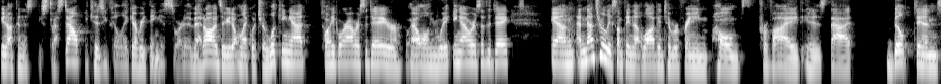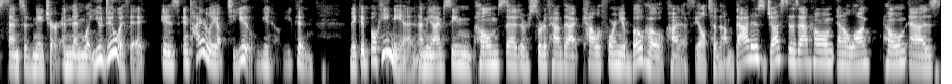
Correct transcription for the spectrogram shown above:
You're not going to be stressed out because you feel like everything is sort of at odds or you don't like what you're looking at 24 hours a day or all your waking hours of the day. And, and that's really something that log and timber frame homes provide is that built-in sense of nature. And then what you do with it is entirely up to you. You know, you can make it bohemian. I mean, I've seen homes that are sort of have that California boho kind of feel to them. That is just as at home in a log home as,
